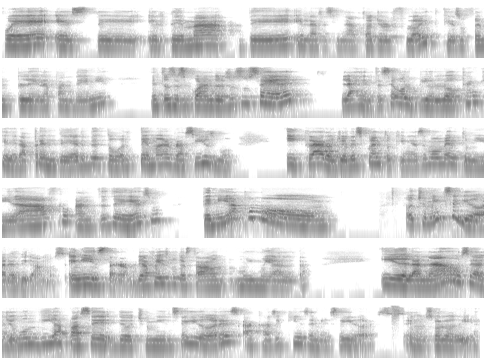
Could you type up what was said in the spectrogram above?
fue este, el tema del asesinato a George Floyd, que eso fue en plena pandemia. Entonces, cuando eso sucede, la gente se volvió loca en querer aprender de todo el tema del racismo. Y claro, yo les cuento que en ese momento mi vida afro, antes de eso, tenía como 8 mil seguidores, digamos, en Instagram. Ya Facebook estaba muy, muy alta. Y de la nada, o sea, yo un día pasé de 8 mil seguidores a casi 15 mil seguidores en un solo día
